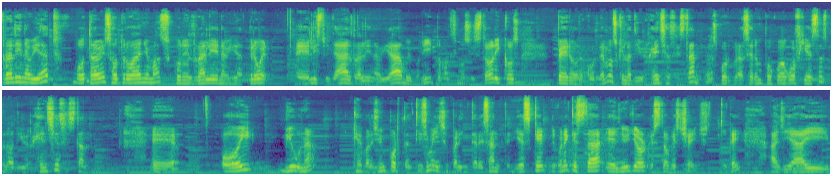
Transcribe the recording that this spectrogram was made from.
Rally de Navidad, otra vez otro año más con el Rally de Navidad. Pero bueno, eh, listo, ya el rally de Navidad, muy bonito, máximos históricos, pero recordemos que las divergencias están, no es por hacer un poco agua fiestas, pero las divergencias están. Eh, hoy vi una que me pareció importantísima y súper interesante, y es que recuerden que está el New York Stock Exchange, ¿ok? Allí hay,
